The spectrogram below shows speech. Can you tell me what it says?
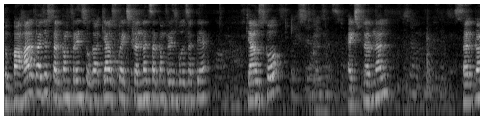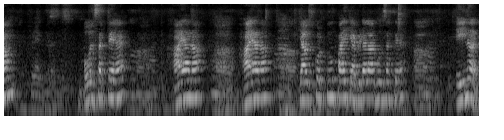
तो बाहर का जो सरकमफ्रेंस होगा, क्या उसको एक्सटर्नल सरकमफ्रेंस बोल सकते हैं? क्या उसको? एक्सटर्नल सरकम बोल सकते हैं। हाँ या ना? हाँ या ना? क्या उसको टू पाई कैपिटल आर बोल सकते हैं? इनर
